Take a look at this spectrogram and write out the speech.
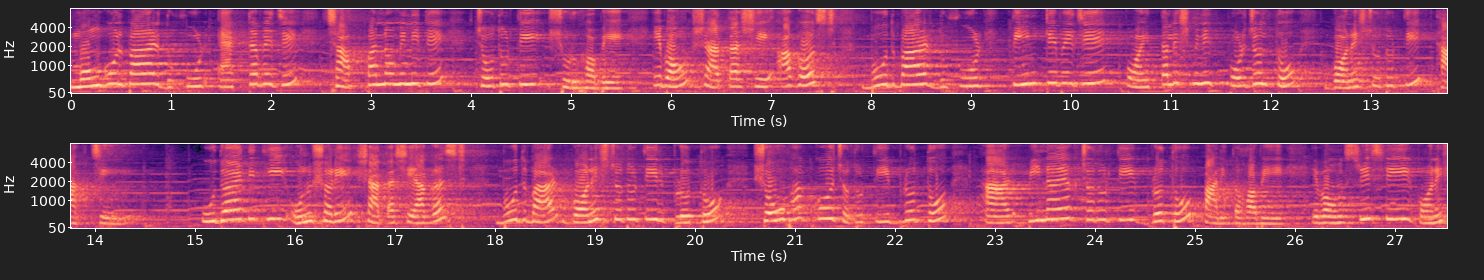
মঙ্গলবার দুপুর একটা বেজে ছাপ্পান্ন মিনিটে চতুর্থী শুরু হবে এবং সাতাশে আগস্ট বুধবার দুপুর তিনটে বেজে পঁয়তাল্লিশ মিনিট পর্যন্ত গণেশ চতুর্থী থাকছে। উদয়তিথি অনুসারে সাতাশে আগস্ট বুধবার গণেশ চতুর্থীর ব্রত, সৌভাগ্য চতুর্থী ব্রত আর বিনায়ক চতুর্থী ব্রত পালিত হবে এবং শ্রী শ্রী গণেশ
